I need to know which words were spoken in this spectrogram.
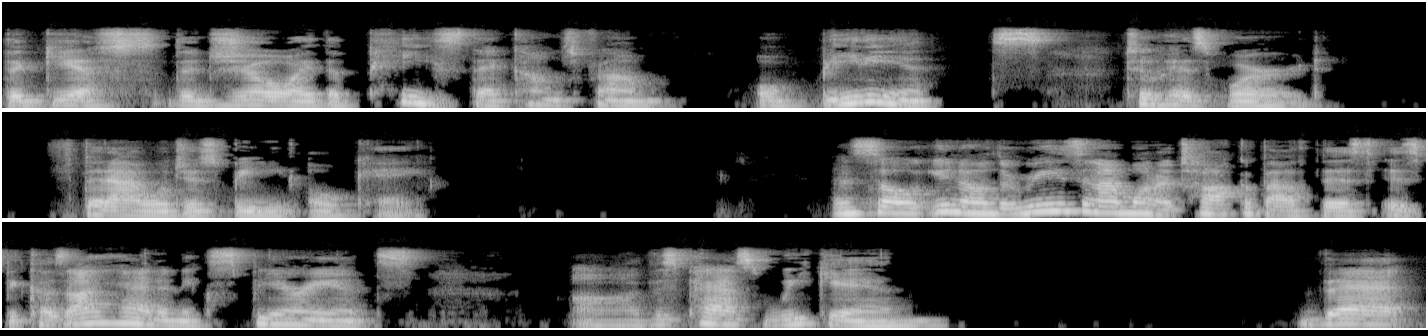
the gifts, the joy, the peace that comes from obedience to his word, that I will just be okay. And so, you know, the reason I want to talk about this is because I had an experience uh, this past weekend that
